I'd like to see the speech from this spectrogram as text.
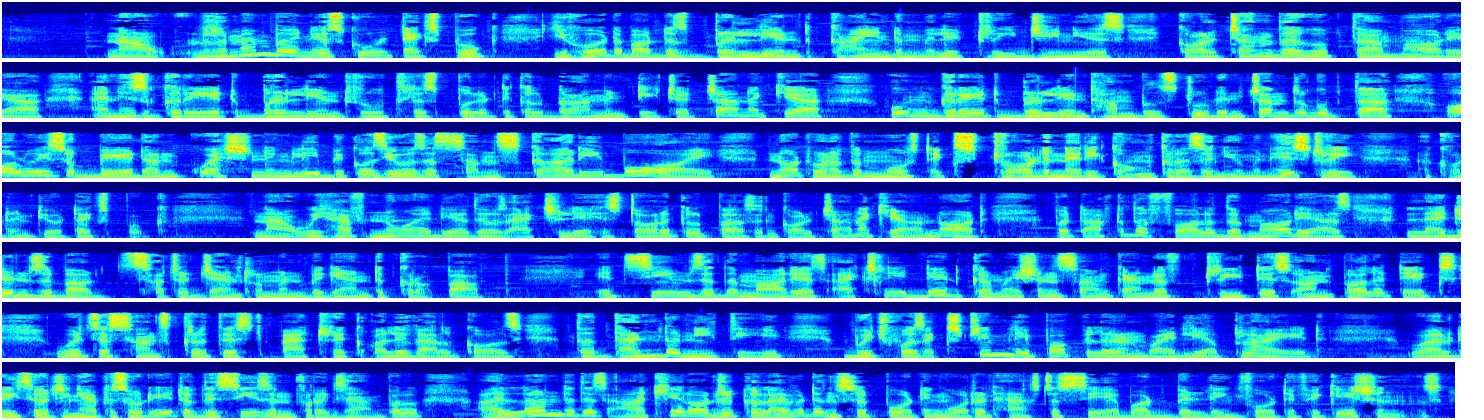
Now, remember in your school textbook, you heard about this brilliant, kind military genius called Chandragupta Maurya and his great, brilliant, ruthless political Brahmin teacher Chanakya, whom great, brilliant, humble student Chandragupta always obeyed unquestioningly because he was a sanskari boy, not one of the most extraordinary conquerors in human history, according to your textbook. Now, we have no idea if there was actually a historical person called Chanakya or not, but after the fall of the Mauryas, legends about such a gentleman began to crop up. It seems that the Mauryas actually did commission some kind of treatise on politics, which the Sanskritist Patrick Olivelle calls the Dandaniti, which was extremely popular and widely applied. While researching episode 8 of this season, for example, I learned that there's archaeological evidence supporting what it has to say about building fortifications.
